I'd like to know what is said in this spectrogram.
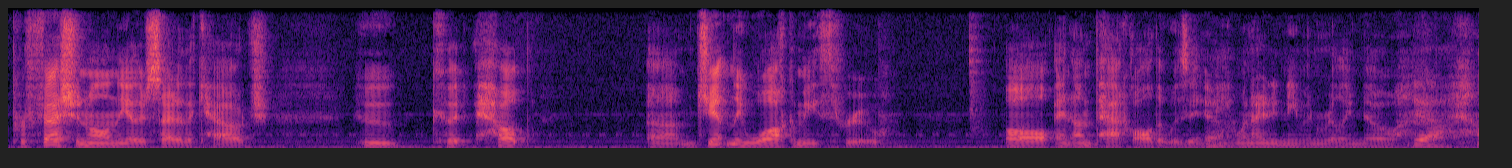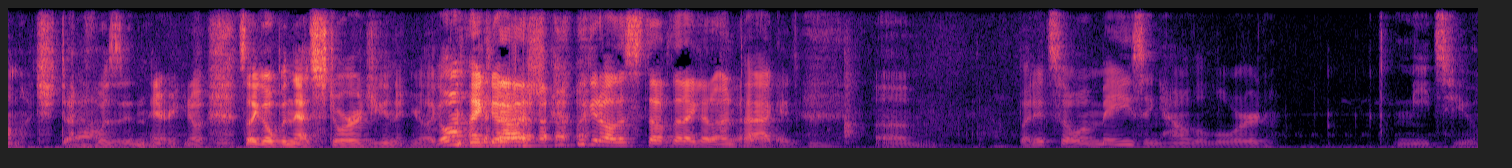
professional on the other side of the couch who could help um, gently walk me through all and unpack all that was in yeah. me when I didn't even really know yeah. how much stuff yeah. was in there. You know, it's like open that storage unit and you're like, oh my gosh, look at all this stuff that I got to unpack. And, um, but it's so amazing how the Lord meets you,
